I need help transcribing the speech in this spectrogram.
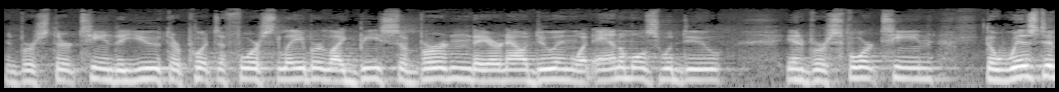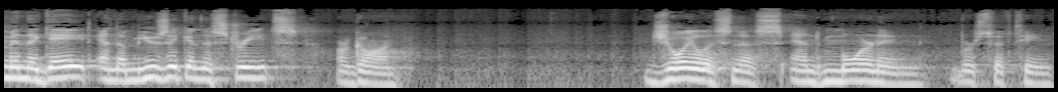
In verse 13, the youth are put to forced labor like beasts of burden. They are now doing what animals would do. In verse 14, the wisdom in the gate and the music in the streets are gone. Joylessness and mourning, verse 15.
